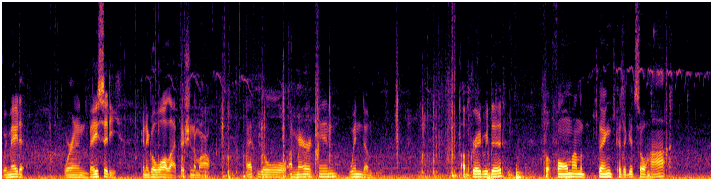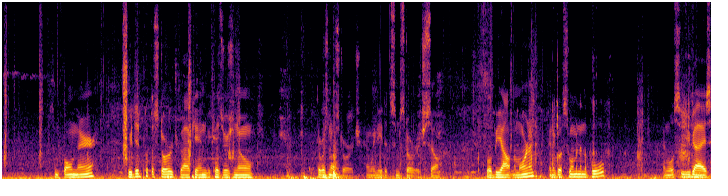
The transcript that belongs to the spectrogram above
We made it. We're in Bay City. Gonna go walleye fishing tomorrow at the old AmericInn Wyndham. Upgrade we did. Put foam on the thing because it gets so hot. Some foam there. We did put the storage back in because there's no, there was no storage and we needed some storage. So we'll be out in the morning. Gonna go swimming in the pool and we'll see you guys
